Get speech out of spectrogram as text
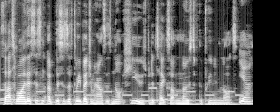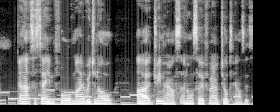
So that's why this isn't a, this is a three bedroom house. It's not huge, but it takes up most of the premium lots. Yeah. And that's the same for my original uh, dream house and also for our jobs houses.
